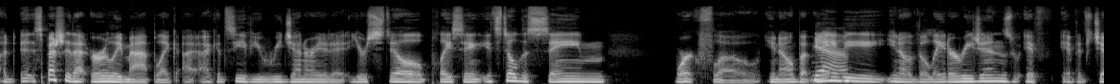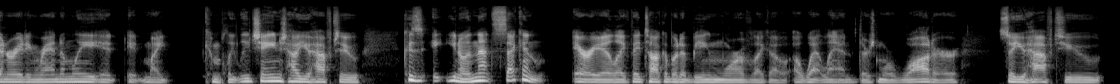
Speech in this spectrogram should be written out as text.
a, especially that early map. Like, I, I could see if you regenerated it, you're still placing, it's still the same workflow you know but yeah. maybe you know the later regions if if it's generating randomly it it might completely change how you have to because you know in that second area like they talk about it being more of like a, a wetland there's more water. So you have to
